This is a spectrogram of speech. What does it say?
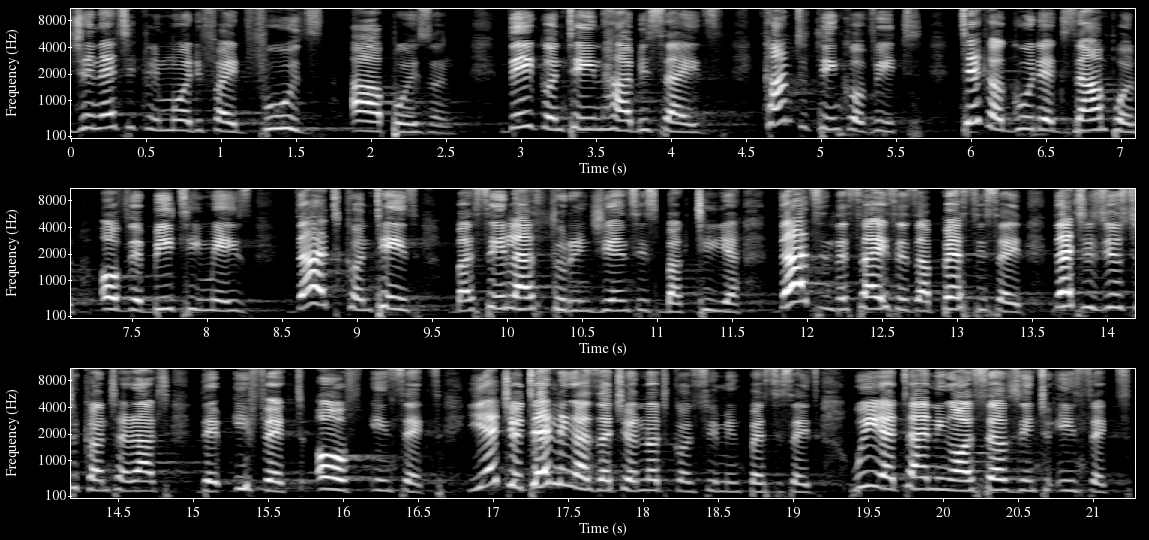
Genetically modified foods are poison. They contain herbicides. Come to think of it, take a good example of the BT maize that contains Bacillus thuringiensis bacteria. That's in the size as a pesticide that is used to counteract the effect of insects. Yet you're telling us that you're not consuming pesticides. We are turning ourselves into insects.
